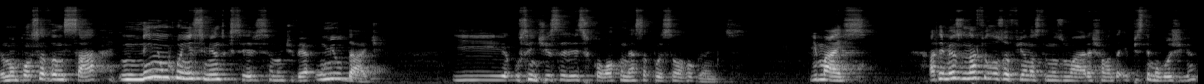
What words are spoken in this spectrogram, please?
Eu não posso avançar em nenhum conhecimento que seja se eu não tiver humildade. E os cientistas eles se colocam nessa posição arrogante. E mais, até mesmo na filosofia nós temos uma área chamada epistemologia,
